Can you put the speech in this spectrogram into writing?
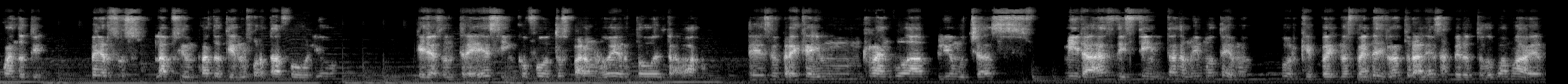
cuando tiene, versus la opción cuando tiene un portafolio que ya son tres, cinco fotos para uno ver todo el trabajo. Entonces me parece que hay un rango amplio, muchas miradas distintas al mismo tema, porque pues, nos pueden decir naturaleza, pero todos vamos a ver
